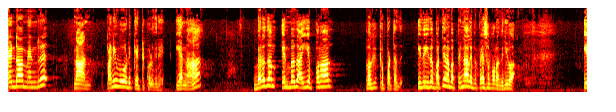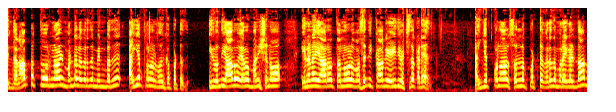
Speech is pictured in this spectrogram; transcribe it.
வேண்டாம் என்று நான் பணிவோடு கேட்டுக்கொள்கிறேன். ஏன்னா விரதம் என்பது ஐயப்பனால் வகுக்கப்பட்டது. இது இதை பற்றி நம்ம பின்னால் இப்போ பேச போகிறோம் விரிவாக இந்த நாற்பத்தோரு நாள் மண்டல விரதம் என்பது ஐயப்பனால் வகுக்கப்பட்டது. இது வந்து யாரோ யாரோ மனுஷனோ இல்லைன்னா யாரோ தன்னோட வசதிக்காக எழுதி வச்சதோ கிடையாது. ஐயப்பனால் சொல்லப்பட்ட விரத முறைகள் தான்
